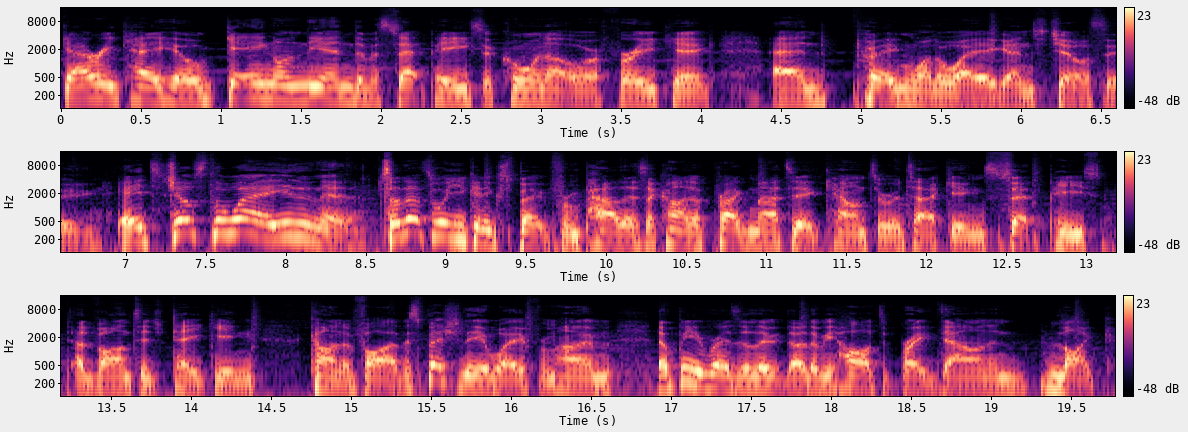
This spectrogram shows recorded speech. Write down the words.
Gary Cahill getting on the end of a set piece, a corner or a free kick and putting one away against Chelsea. It's just the way, isn't it? So that's what you can expect from Palace, a kind of pragmatic, counter-attacking, set piece, advantage taking kind of vibe, especially away from home. They'll be resolute though, they'll be hard to break down and like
